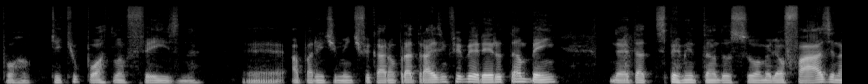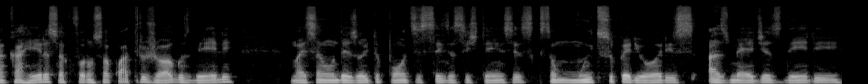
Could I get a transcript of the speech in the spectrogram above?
porra, o que, que o Portland fez, né? É, aparentemente ficaram para trás em fevereiro também, né? Tá experimentando a sua melhor fase na carreira, só que foram só quatro jogos dele, mas são 18 pontos e seis assistências, que são muito superiores às médias dele,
